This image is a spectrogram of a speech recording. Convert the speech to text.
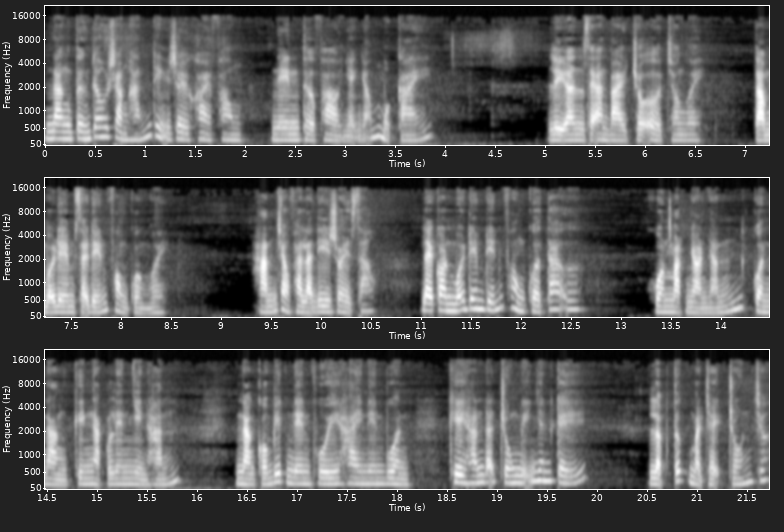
nàng tưởng đâu rằng hắn định rời khỏi phòng, nên thở phào nhẹ nhõm một cái. Lý Ân sẽ ăn bài chỗ ở cho ngươi, ta mỗi đêm sẽ đến phòng của ngươi. Hắn chẳng phải là đi rồi sao? Lại còn mỗi đêm đến phòng của ta ư? Khuôn mặt nhỏ nhắn của nàng kinh ngạc lên nhìn hắn. Nàng có biết nên vui hay nên buồn khi hắn đã trúng mỹ nhân kế. Lập tức mà chạy trốn chứ.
